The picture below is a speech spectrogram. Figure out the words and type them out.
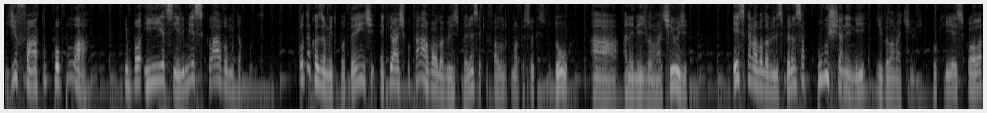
de fato, popular. E, e assim, ele mesclava muita coisa. Outra coisa muito potente é que eu acho que o Carnaval da Vila Esperança, aqui falando com uma pessoa que estudou a, a Nenê de Vila Matilde, esse Carnaval da Vila Esperança puxa a Nenê de Vila Matilde, porque a escola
